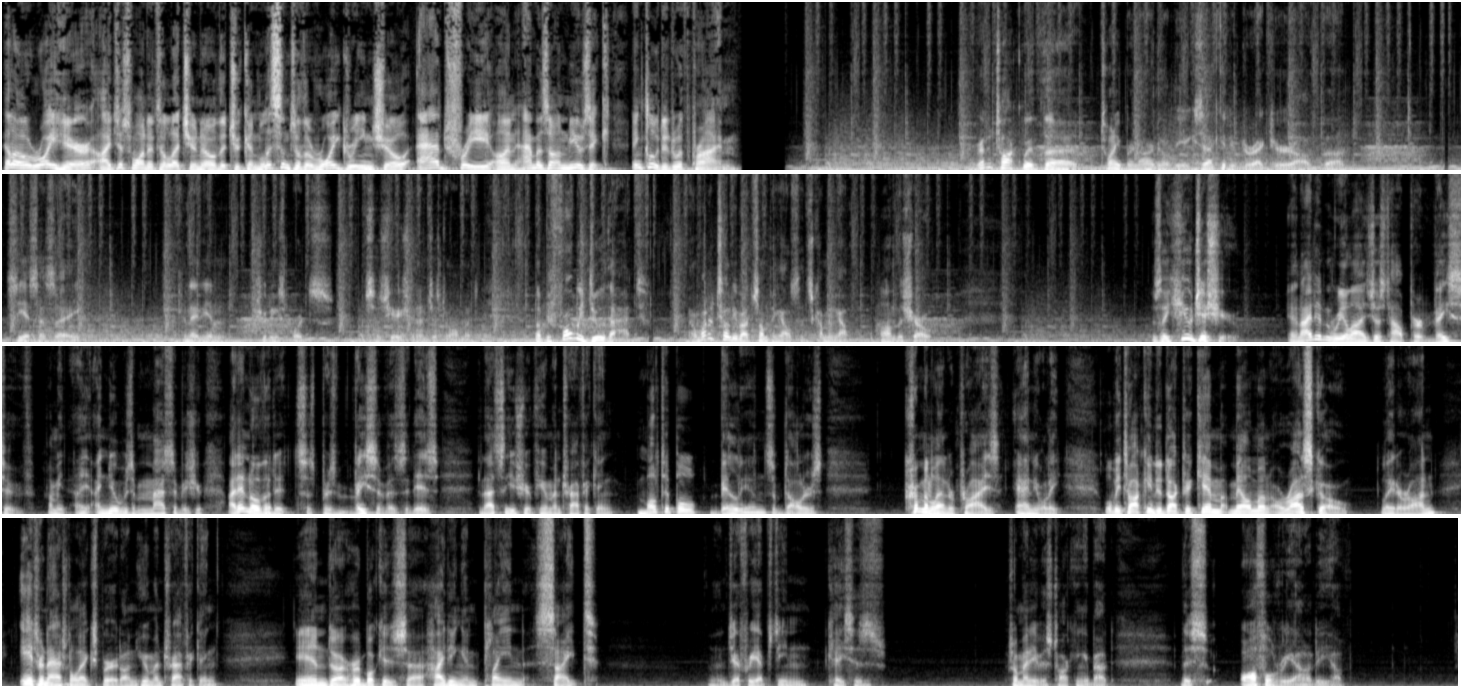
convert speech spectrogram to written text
Hello, Roy here. I just wanted to let you know that you can listen to The Roy Green Show ad free on Amazon Music, included with Prime. We're going to talk with uh, Tony Bernardo, the executive director of uh, CSSA, Canadian Shooting Sports Association, in just a moment. But before we do that, I want to tell you about something else that's coming up on the show. There's a huge issue and I didn't realize just how pervasive. I mean, I, I, knew it was a massive issue. I didn't know that it's as pervasive as it is. And that's the issue of human trafficking. Multiple billions of dollars criminal enterprise annually. We'll be talking to Dr. Kim Mehlman Orozco later on, international expert on human trafficking. And uh, her book is uh, Hiding in Plain Sight. The Jeffrey Epstein cases. So many of us talking about this awful reality of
